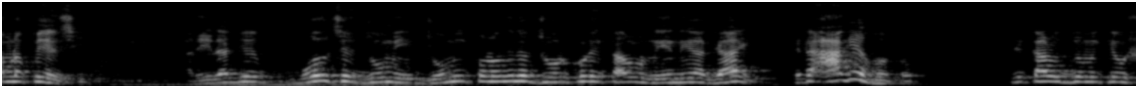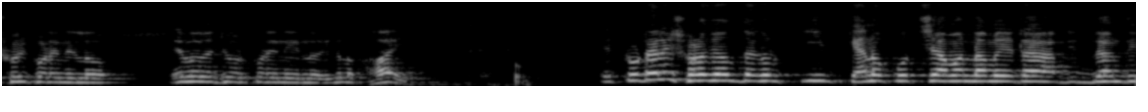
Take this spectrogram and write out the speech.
আমরা পেয়েছি। আর এরা যে বলছে জমি জমি কোনোদিনও জোর করে কারও নিয়ে নেওয়া যায়, এটা আগে হতো। যে কারোর জমি কেউ সই করে নিল, এভাবে জোর করে নিল, এগুলো হয়। টোটালি ষড়যন্ত্র, এখন কি, কেন করছে আমার নামে এটা বিভ্রান্তি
